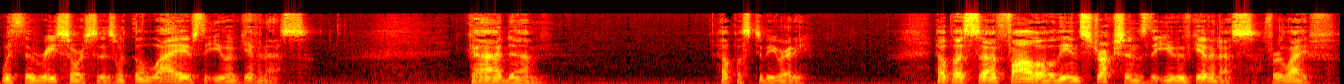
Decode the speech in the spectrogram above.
with the resources, with the lives that you have given us? God, um, help us to be ready. Help us uh, follow the instructions that you have given us for life.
